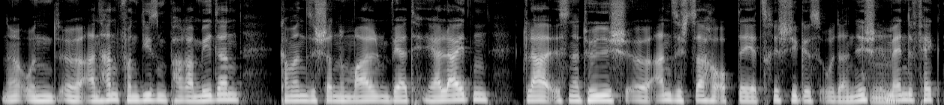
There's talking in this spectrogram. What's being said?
Ne? Und äh, anhand von diesen Parametern kann man sich dann normal einen Wert herleiten. Klar, ist natürlich äh, Ansichtssache, ob der jetzt richtig ist oder nicht Mhm. im Endeffekt.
